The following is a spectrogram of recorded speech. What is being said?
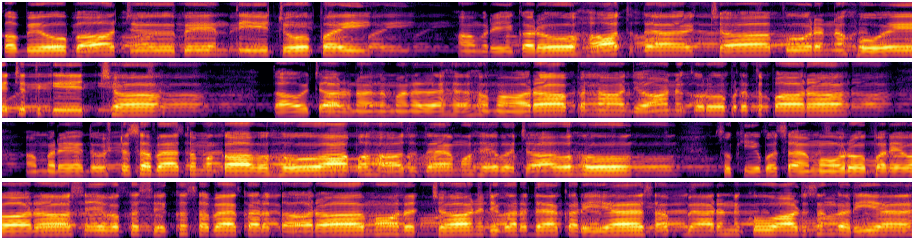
ਕਬਿਓ ਬਾਚ ਬੇਨਤੀ ਚੋਪਈ, ਹਮਰੀ ਕਰੋ ਹਾਥ ਦੇ ਇੱਛਾ, ਪੂਰਨ ਹੋਏ ਚਿਤ ਕੀ ਇੱਛਾ। ਤਉ ਚਰਨਨ ਮਨ ਰਹਿ ਹਮਾਰਾ, ਆਪਣਾ ਜਾਨ ਕਰੋ ਪ੍ਰਤਪਾਰਾ। ਹਮਰੇ ਦੁਸ਼ਟ ਸਬੈ ਤੁਮ ਕਾਵਹੋ ਆਪ ਹਾਥ ਦੇ ਮੋਹਿ ਬਚਾਵਹੋ ਸੁਖੀ ਬਸੈ ਮੋਰੋ ਪਰਿਵਾਰ, ਸੇਵਕ ਸਿੱਖ ਸਬੈ ਕਰਤਾਰਾ ਮੋਰ ਰੱਛਾ ਨਿਜ ਕਰਦੈ ਕਰੀਐ, ਸਭ ਬੈਰਨ ਕੋ ਆੜ ਸੰਘਰੀਐ।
